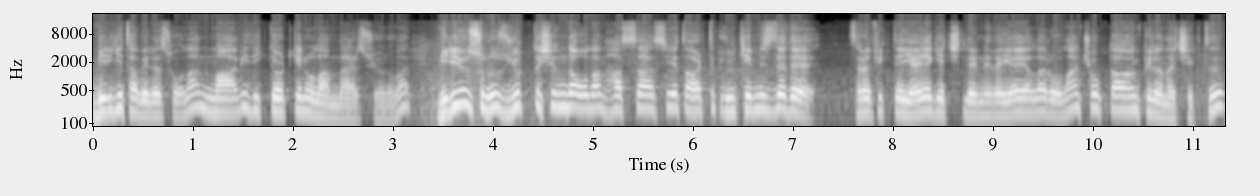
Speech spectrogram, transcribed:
bilgi tabelası olan mavi dikdörtgen olan versiyonu var. Biliyorsunuz yurt dışında olan hassasiyet artık ülkemizde de trafikte yaya geçitlerini ve yayalar olan çok daha ön plana çıktı.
